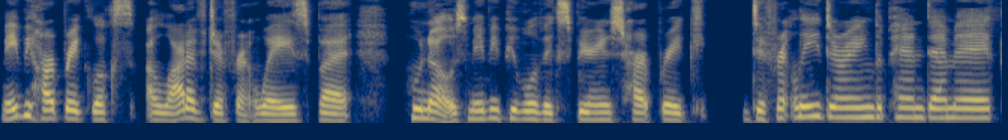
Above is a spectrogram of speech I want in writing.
maybe heartbreak looks a lot of different ways, but who knows? Maybe people have experienced heartbreak differently during the pandemic,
